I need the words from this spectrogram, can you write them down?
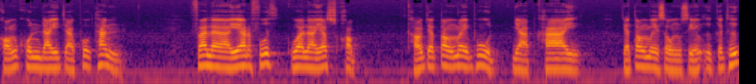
ของคนใดจากพวกท่านฟาลายารฟุสวาลายัสขอบเขาจะต้องไม่พูดหยาบคาย จะต้องไม่ส่งเสียงอึกกระทึก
